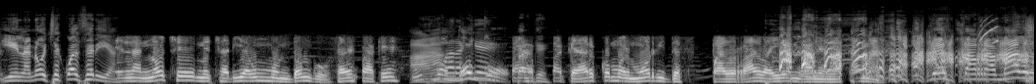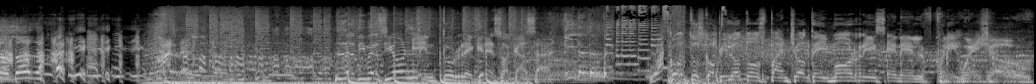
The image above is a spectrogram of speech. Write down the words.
¿y en la noche cuál sería? En la noche me echaría un mondongo, ¿sabes para qué? Ah, ¿Para mondongo. qué? ¿Para Para, qué? quedar como el Morris despadorrado ahí en, en- en la cama. Desparramados los dos. La diversión en tu regreso a casa. Con tus copilotos Panchote y Morris en el Freeway Show.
